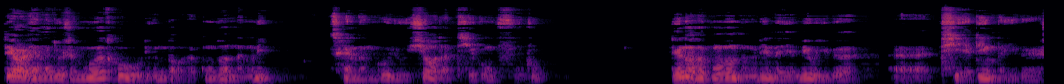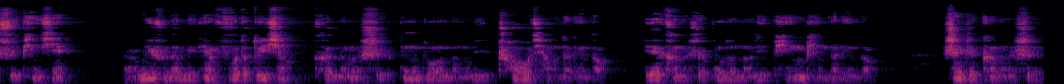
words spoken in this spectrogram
第二点呢，就是摸透领导的工作能力，才能够有效的提供辅助。领导的工作能力呢，也没有一个呃铁定的一个水平线。呃，秘书呢每天服务的对象可能是工作能力超强的领导，也可能是工作能力平平的领导，甚至可能是。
